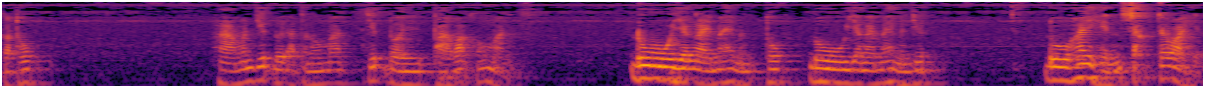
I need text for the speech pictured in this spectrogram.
ก็ทุกหากมันยึดโดยอัตโนมัติ ยึดโดยภาวะของมัน ดูยังไงไม่ให้มันทุกดูยังไงไม่ให้มันยึด ดูให้เห็นสักแต่ว่าเห็น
